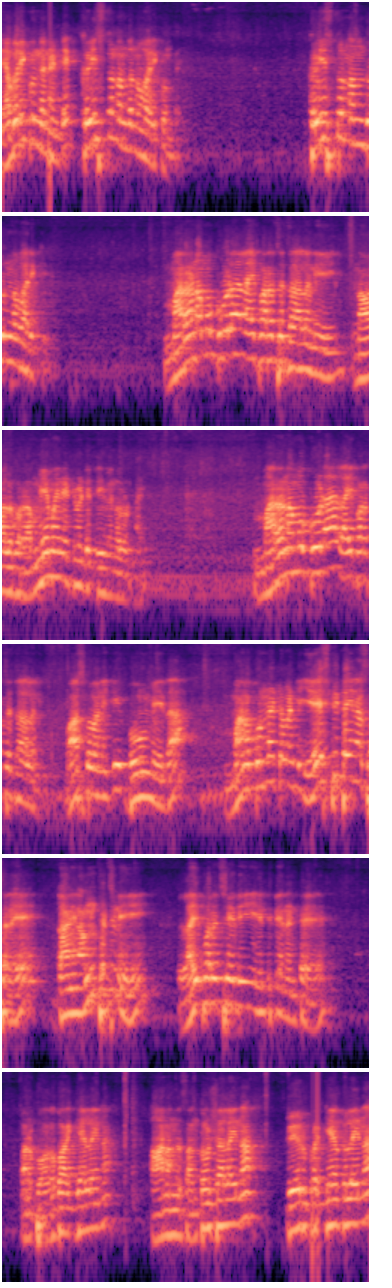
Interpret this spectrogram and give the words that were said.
ఎవరికి ఉందనంటే క్రీస్తు నందున్న వారికి ఉంది క్రీస్తు నందున్న వారికి మరణము కూడా లయపరచాలని నాలుగు రమ్యమైనటువంటి దీవెనలు ఉన్నాయి మరణము కూడా లయపరచాలని వాస్తవానికి భూమి మీద మనకున్నటువంటి ఏ స్థితి అయినా సరే దానిని అంతటిని లయపరిచేది ఏంటిది అంటే మన భోగభాగ్యాలైనా ఆనంద సంతోషాలైనా పేరు ప్రఖ్యాతులైనా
